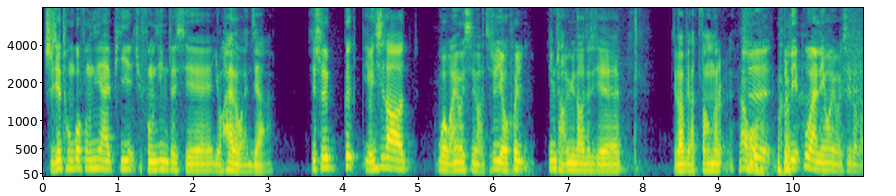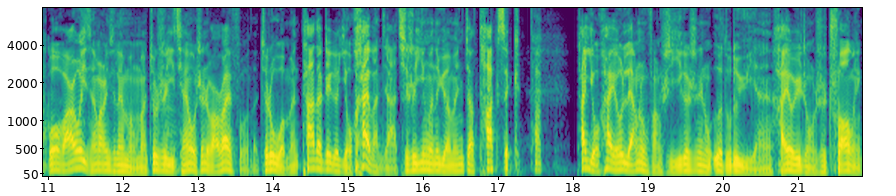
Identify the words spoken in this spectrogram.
直接通过封禁 IP 去封禁这些有害的玩家。其实跟联系到我玩游戏嘛，其实也会经常遇到这些。嘴巴比较脏的人，是不联不玩联网游戏的吧？我玩，我以前玩英雄联盟嘛，就是以前我甚至玩外服的，就是我们他的这个有害玩家，其实英文的原文叫 toxic，它有害有两种方式，一个是那种恶毒的语言，还有一种是 trolling，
